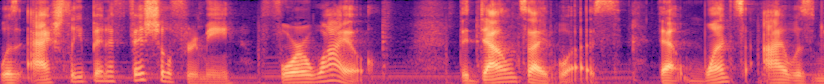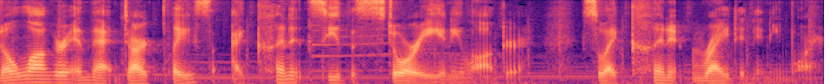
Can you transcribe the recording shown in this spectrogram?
was actually beneficial for me for a while. The downside was that once I was no longer in that dark place, I couldn't see the story any longer, so I couldn't write it anymore.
